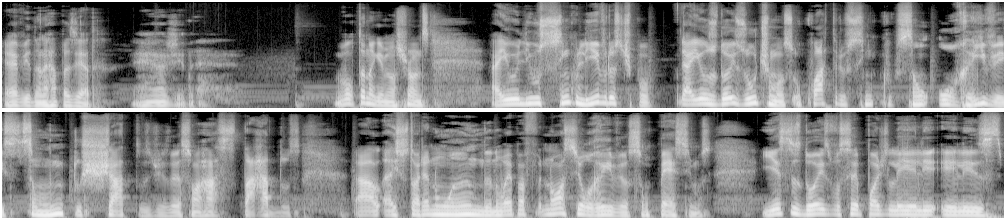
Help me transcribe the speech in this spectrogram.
é a vida, né, rapaziada? É a vida. Voltando a Game of Thrones, aí eu li os cinco livros, tipo, Aí os dois últimos, o 4 e o 5, são horríveis, são muito chatos de são arrastados. A, a história não anda, não vai pra. Nossa, é horrível, são péssimos. E esses dois você pode ler ele, eles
